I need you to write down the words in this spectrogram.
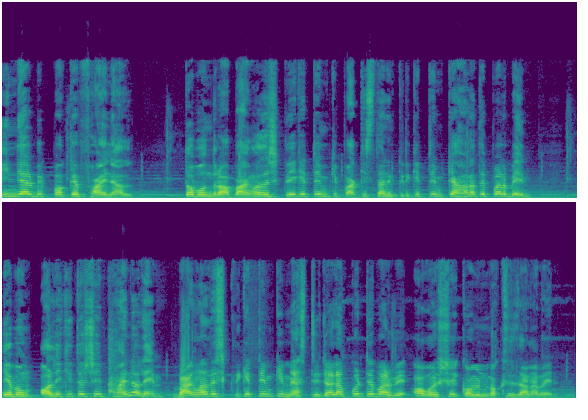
ইন্ডিয়ার বিপক্ষে ফাইনাল। তো বন্ধুরা, বাংলাদেশ ক্রিকেট টিম কি পাকিস্তান ক্রিকেট টিমকে হারাতে পারবে? এবং অলিখিত সেই ফাইনালে বাংলাদেশ ক্রিকেট টিম কি ম্যাচটি জয়লাভ করতে পারবে, অবশ্যই কমেন্ট বক্সে জানাবেন।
